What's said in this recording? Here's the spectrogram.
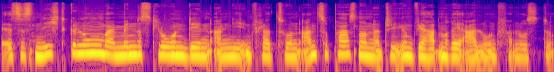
Es ist nicht gelungen, beim Mindestlohn den an die Inflation anzupassen und natürlich und wir hatten Reallohnverluste.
